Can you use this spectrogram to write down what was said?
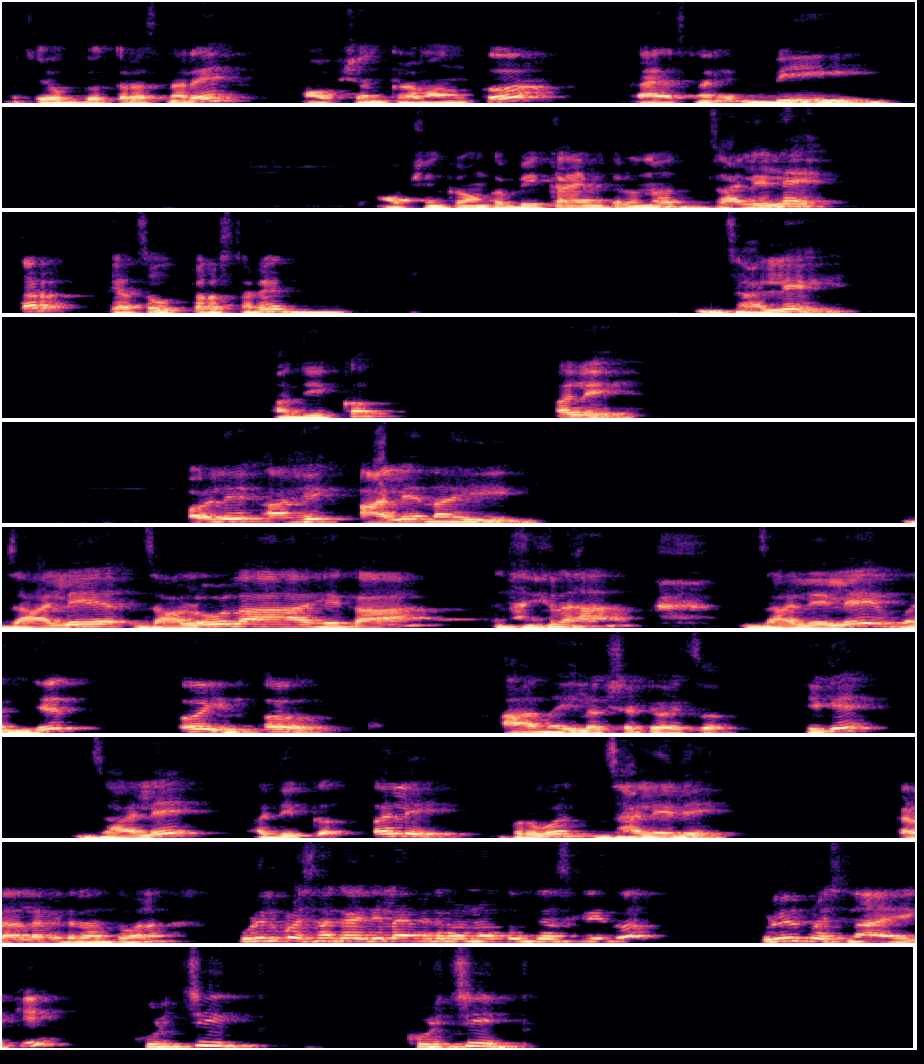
याचं योग्य उत्तर असणार आहे ऑप्शन क्रमांक काय असणार आहे? बी ऑप्शन क्रमांक बी काय मित्रांनो? झालेले. तर त्याचं उत्तर असणार आहे झाले. अधिक अले अले आहे आले नाही. झाले झालोला आहे का? नाही ना झालेले म्हणजेच ऐन अ. आ नाही लक्षात ठेवायचं. ठीक आहे? झाले अधिक अले. बरोबर? झालेले. कळालं मित्रांनो तुम्हाला? पुढील प्रश्न काय दिलाय मित्रांनो तुमच्या स्क्रीनवर? पुढील प्रश्न आहे की खुर्चीत खुर्चीत.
